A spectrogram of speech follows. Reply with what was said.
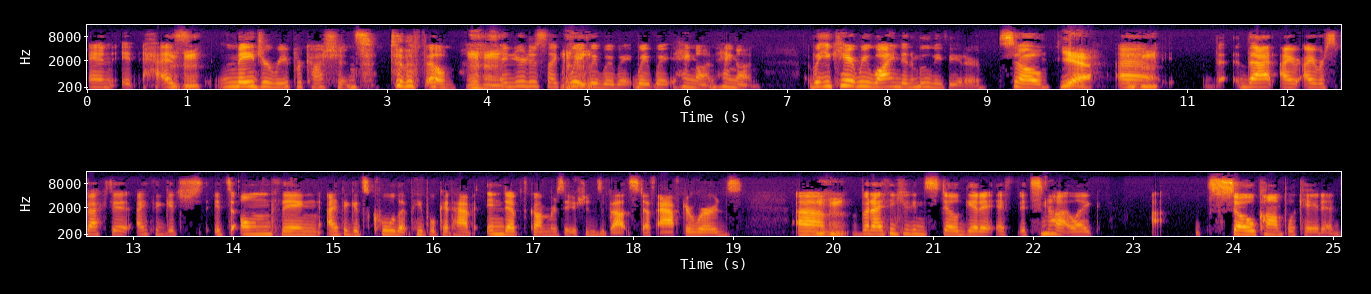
and it has mm-hmm. major repercussions to the film mm-hmm. and you're just like wait mm-hmm. wait wait wait wait wait hang on hang on but you can't rewind in a movie theater so yeah uh, mm-hmm. th- that I, I respect it i think it's its own thing i think it's cool that people can have in-depth conversations about stuff afterwards um, mm-hmm. But I think you can still get it if it's not like so complicated.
